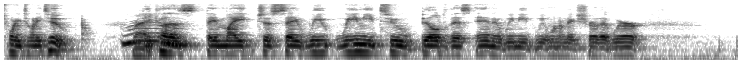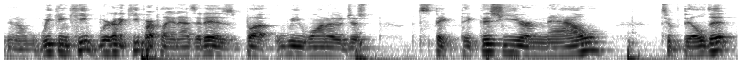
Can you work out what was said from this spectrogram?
2022 Right. because they might just say we we need to build this in and we need we want to make sure that we're you know we can keep we're going to keep our plan as it is but we want to just take this year now to build it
